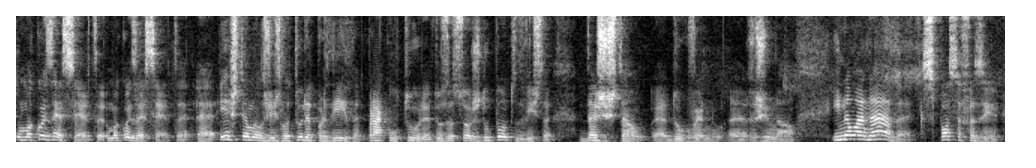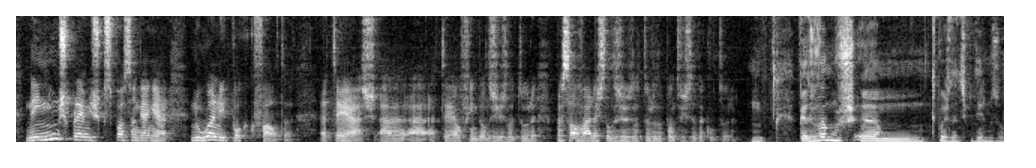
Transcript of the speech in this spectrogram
uma coisa é certa, uma coisa é certa. Uh, esta é uma legislatura perdida para a cultura dos Açores do ponto de vista da gestão uh, do governo uh, regional. E não há nada que se possa fazer, nenhum prémios que se possam ganhar no ano e pouco que falta até, às, até ao fim da legislatura para salvar esta legislatura do ponto de vista da cultura. Hum. Pedro, vamos, hum, depois de despedirmos o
